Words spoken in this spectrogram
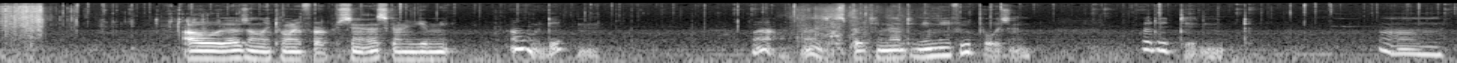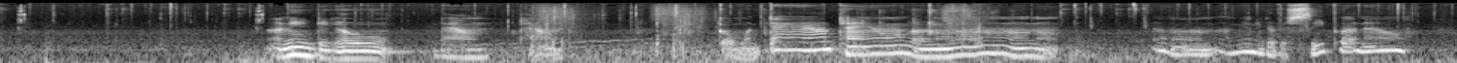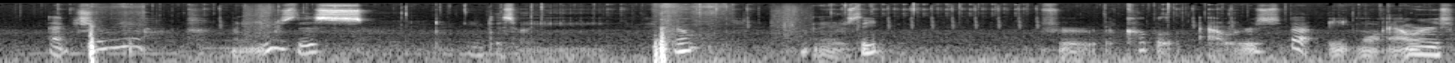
Oh, that was only 24%. That's gonna give me. Oh, it didn't. Wow, I was expecting that to give me food poisoning, but it didn't. Um, I need to go downtown. Going downtown. Um, I'm gonna go to sleep right now. Actually, I'm gonna use this. This way. There we go. I'm gonna go to sleep for a couple hours, about eight more hours.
